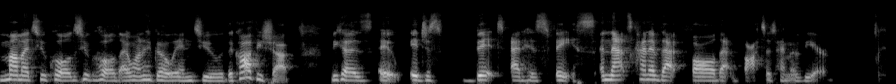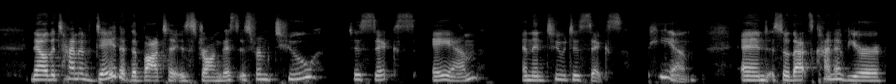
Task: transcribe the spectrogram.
"Mama, too cold, too cold. I want to go into the coffee shop because it it just bit at his face." And that's kind of that fall, that vata time of year. Now, the time of day that the vata is strongest is from 2 to 6 a.m. and then 2 to 6 p.m. And so that's kind of your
